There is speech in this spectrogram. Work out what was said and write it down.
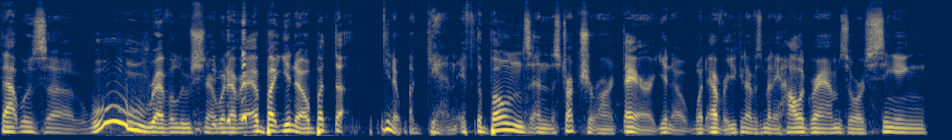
that was uh, woo revolutionary, whatever. But you know, but the you know, again, if the bones and the structure aren't there, you know, whatever, you can have as many holograms or singing.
